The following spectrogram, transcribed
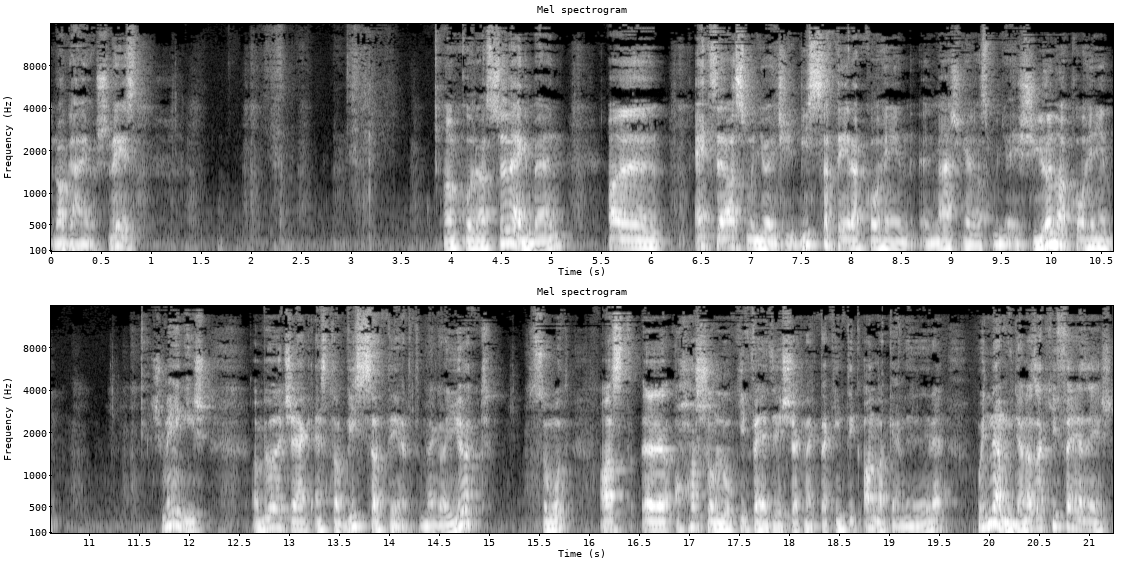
ragályos részt, akkor a szövegben egyszer azt mondja, hogy visszatér a kohén, egy másik azt mondja, és jön a kohén, és mégis a bölcsek ezt a visszatért, meg a jött szót, azt ö, a hasonló kifejezéseknek tekintik, annak ellenére, hogy nem ugyanaz a kifejezés.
